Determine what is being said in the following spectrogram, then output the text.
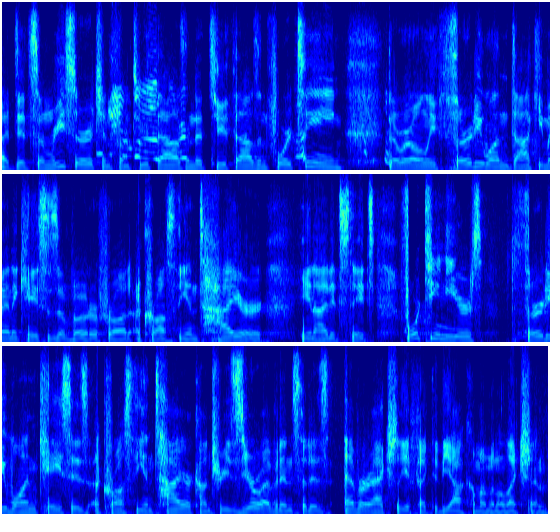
I did some research, and from 2000 to 2014, there were only 31 documented cases of voter fraud across the entire United States. 14 years, 31 cases across the entire country, zero evidence that has ever actually affected the outcome of an election.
